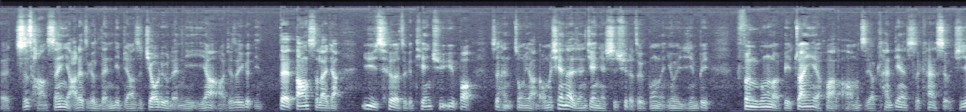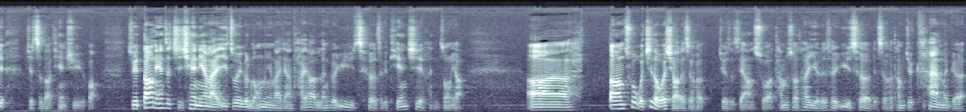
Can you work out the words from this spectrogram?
呃职场生涯的这个能力，比方是交流能力一样啊，就是一个在当时来讲，预测这个天气预报是很重要的。我们现代人渐渐失去了这个功能，因为已经被。分工了，被专业化了啊！我们只要看电视、看手机就知道天气预报。所以当年这几千年来，一作为一个农民来讲，他要能够预测这个天气很重要啊。当初我记得我小的时候就是这样说，他们说他有的时候预测的时候，他们就看那个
